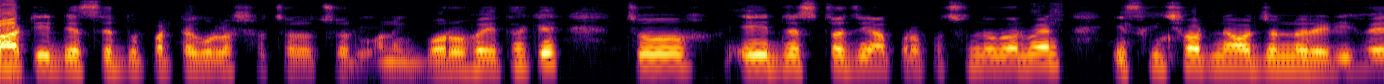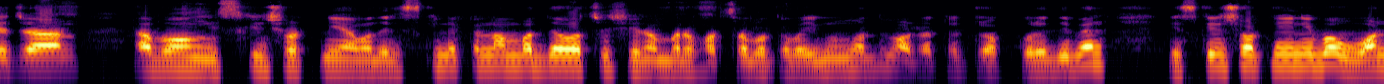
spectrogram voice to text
পার্টি ড্রেসের দুপাট্টাগুলো সচরাচর অনেক বড় হয়ে থাকে। তো এই ড্রেসটা যে আপনারা পছন্দ করবেন স্ক্রিনশট নেওয়ার জন্য রেডি হয়ে যান এবং স্ক্রিনশট নিয়ে আমাদের স্ক্রিনে একটা নাম্বার দেওয়া আছে, সেই নাম্বারে হোয়াটসঅ্যাপ অথবা ইমের মাধ্যমে অর্ডারটা ড্রপ করে দিবেন। স্ক্রিনশট নিয়ে নিব one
